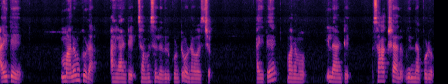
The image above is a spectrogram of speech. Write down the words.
అయితే మనం కూడా అలాంటి సమస్యలు ఎదుర్కొంటూ ఉండవచ్చు. అయితే మనము ఇలాంటి సాక్ష్యాలు విన్నప్పుడు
